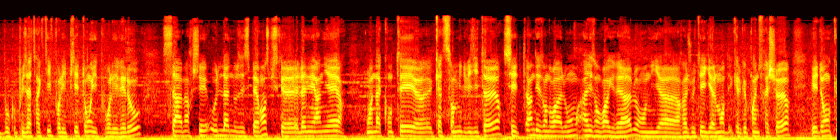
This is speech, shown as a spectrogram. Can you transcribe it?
beaucoup plus attractif pour les piétons et pour les vélos. Ça a marché au-delà de nos espérances puisque l'année dernière on a compté 400 000 visiteurs. C'est un des endroits à l'ombre, un des endroits agréables. On y a rajouté également des, quelques points de fraîcheur. Et donc,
